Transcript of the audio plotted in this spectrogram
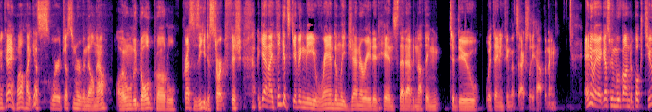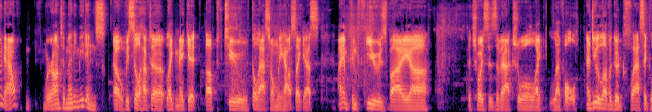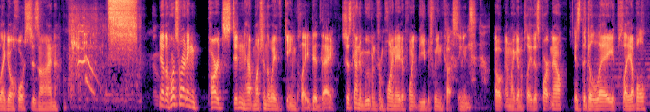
Okay, well, I guess we're just in Rivendell now. I only dog paddle. Press Z to start fish. Again, I think it's giving me randomly generated hints that have nothing to do with anything that's actually happening. Anyway, I guess we move on to book two now. We're on to many meetings. Oh, we still have to like make it up to the Last Homely House, I guess. I am confused by uh the choices of actual like level. I do love a good classic Lego horse design. Yeah, the horse riding parts didn't have much in the way of gameplay, did they? It's just kind of moving from point A to point B between cutscenes. Oh, am I going to play this part now? Is the delay playable?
